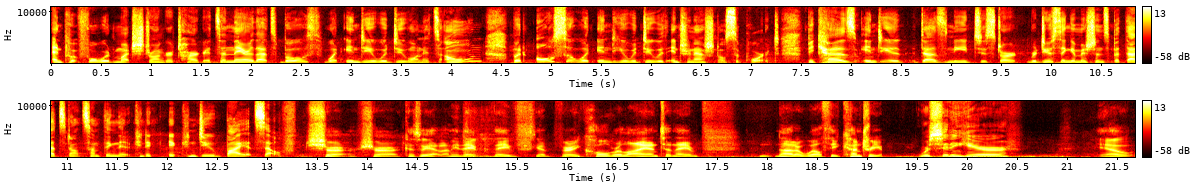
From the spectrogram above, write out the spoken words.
and put forward much stronger targets. And there that's both what India would do on its own, but also what India would do with international support. Because India does need to start reducing emissions, but that's not something that it can, it can do by itself. Sure, sure. Because yeah, I mean they they've very coal reliant and they're not a wealthy country. We're sitting here, you know,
